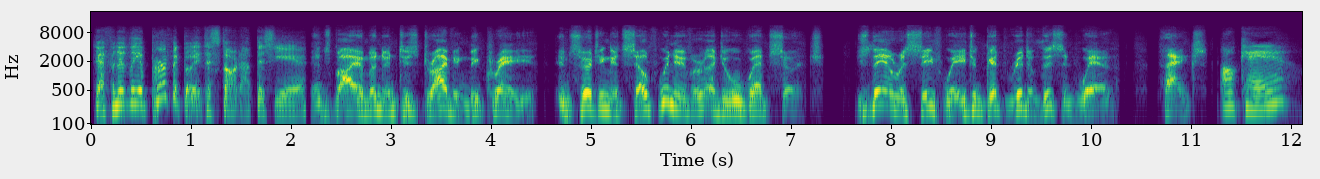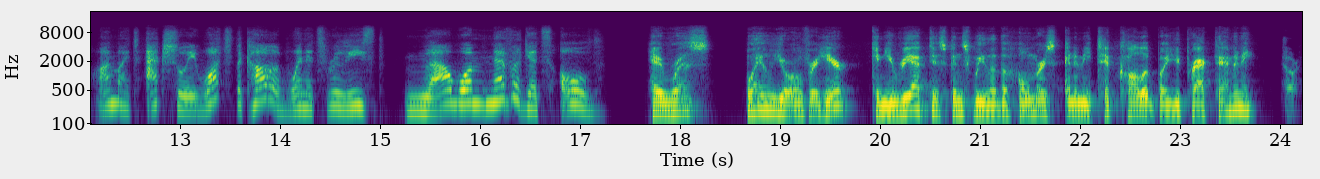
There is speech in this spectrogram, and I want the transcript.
Definitely a perfect way to start out this year. Environment is driving me cray, inserting itself whenever I do a web search. Is there a safe way to get rid of this and where? Thanks. Okay, I might actually watch the club when it's released. Now one never gets old. Hey, Russ, while you're over here, can you react to Spins Wheel of the Homer's enemy tip called by you Practamini? Sure.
